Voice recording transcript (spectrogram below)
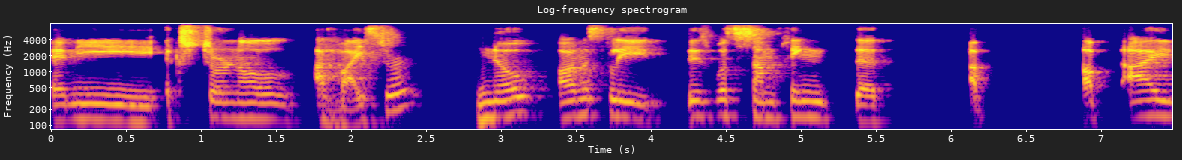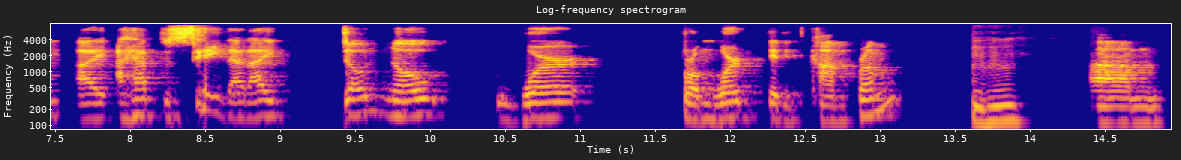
any external advisor. No. Honestly this was something that uh, uh, I, I i have to say that i don't know where from where did it come from? Mm-hmm. Um,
